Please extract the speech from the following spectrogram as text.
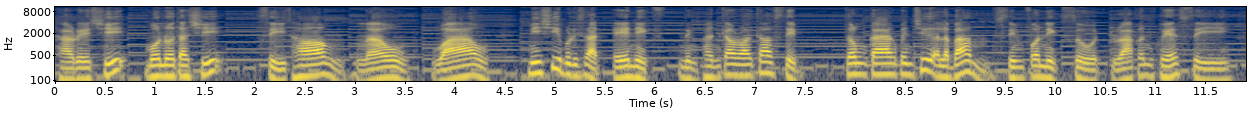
คาเรชิ โมโนตาชิ สีทอง เงา ว้าว มีชื่อบริษัท Enix 1990 ตรงกลางเป็นชื่ออัลบั้ม Symphonic Suite Dragon Quest 4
